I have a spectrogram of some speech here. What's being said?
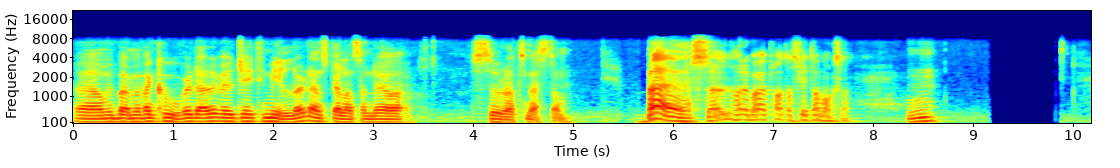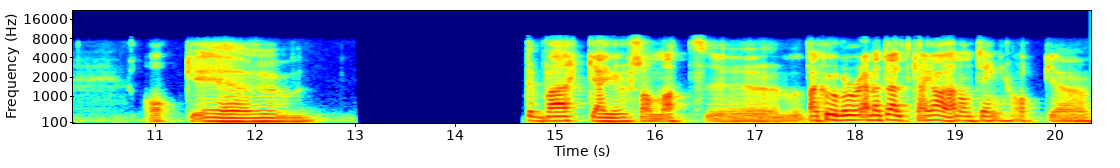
Eh, om vi börjar med Vancouver, där är väl JT Miller den spelaren som det har surrats mest om. Böser har det börjat pratas lite om också. Mm. Och eh, det verkar ju som att eh, Vancouver eventuellt kan göra någonting och eh,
